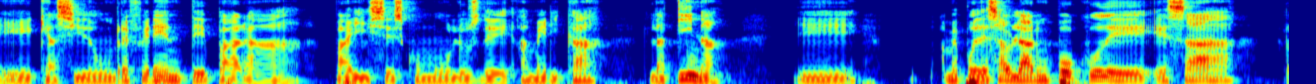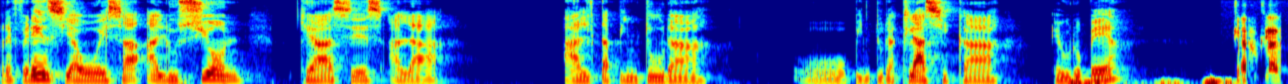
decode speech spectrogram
eh, que ha sido un referente para países como los de América Latina. ¿Me puedes hablar un poco de esa referencia o esa alusión que haces a la alta pintura o pintura clásica europea? Claro, claro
